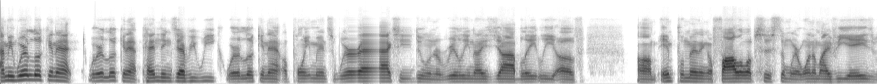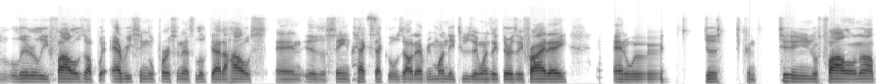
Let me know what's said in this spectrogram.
I mean, we're looking at we're looking at pendings every week. We're looking at appointments. We're actually doing a really nice job lately of um, implementing a follow-up system where one of my VAs literally follows up with every single person that's looked at a house, and there's a same text that goes out every Monday, Tuesday, Wednesday, Thursday, Friday, and we're just continuing to follow up.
